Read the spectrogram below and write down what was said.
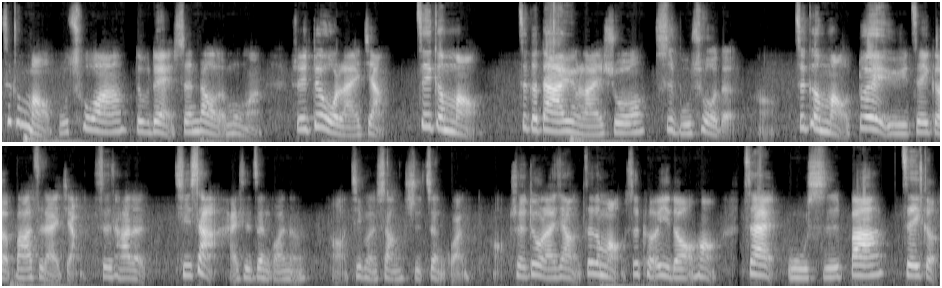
这个卯不错啊，对不对？生到了木嘛，所以对我来讲，这个卯，这个大运来说是不错的，好，这个卯对于这个八字来讲，是它的七煞还是正官呢？啊，基本上是正官，好，所以对我来讲，这个卯是可以的哦，哈，在五十八这个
